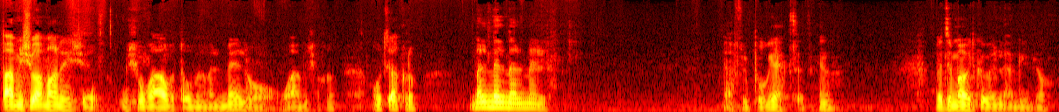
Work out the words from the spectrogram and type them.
פעם מישהו אמר לי שמישהו ראה אותו ממלמל, או ראה מישהו אחר, הוא צעק לו, מלמל מלמל. זה אפילו פוגע קצת, כן? בעצם מה הוא התכוון להגיד לו?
